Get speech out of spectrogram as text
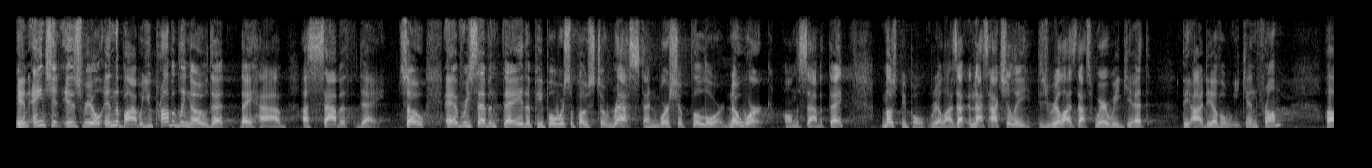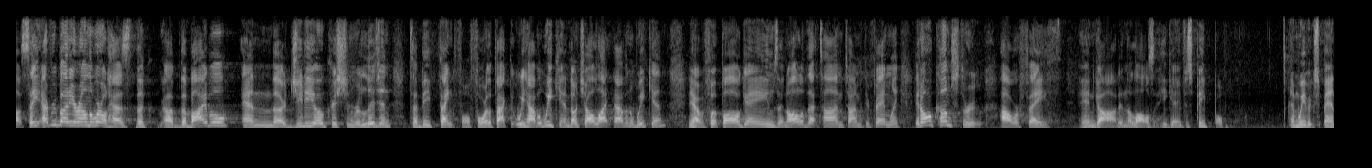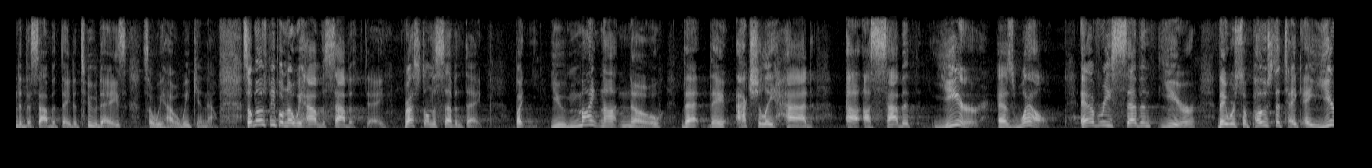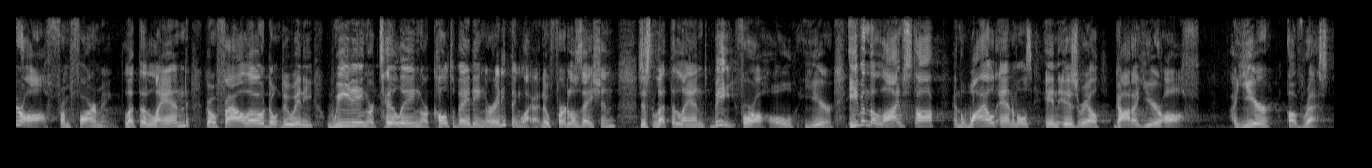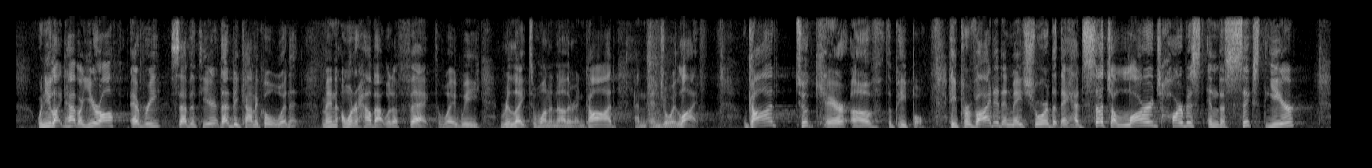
In ancient Israel, in the Bible, you probably know that they have a Sabbath day. So every seventh day, the people were supposed to rest and worship the Lord. No work on the Sabbath day. Most people realize that. And that's actually, did you realize that's where we get the idea of a weekend from? Uh, see, everybody around the world has the, uh, the Bible and the Judeo Christian religion to be thankful for. The fact that we have a weekend. Don't y'all like having a weekend? You have football games and all of that time, time with your family. It all comes through our faith in God and the laws that He gave His people. And we've expanded the Sabbath day to two days, so we have a weekend now. So most people know we have the Sabbath day, rest on the seventh day. But you might not know that they actually had a, a Sabbath year as well. Every seventh year, they were supposed to take a year off from farming. Let the land go fallow. Don't do any weeding or tilling or cultivating or anything like that. No fertilization. Just let the land be for a whole year. Even the livestock and the wild animals in Israel got a year off, a year of rest. Wouldn't you like to have a year off every seventh year? That'd be kind of cool, wouldn't it? I mean, I wonder how that would affect the way we relate to one another and God and enjoy life. God took care of the people. He provided and made sure that they had such a large harvest in the sixth year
